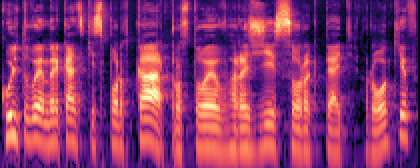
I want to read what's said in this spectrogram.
Культовий американський спорткар простояв в гаражі 45 років.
